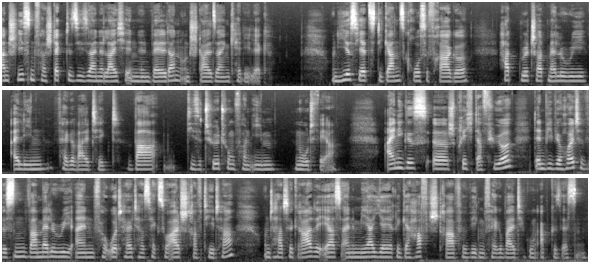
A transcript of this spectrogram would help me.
Anschließend versteckte sie seine Leiche in den Wäldern und stahl seinen Cadillac. Und hier ist jetzt die ganz große Frage, hat Richard Mallory Eileen vergewaltigt? War diese Tötung von ihm Notwehr? Einiges äh, spricht dafür, denn wie wir heute wissen, war Mallory ein verurteilter Sexualstraftäter und hatte gerade erst eine mehrjährige Haftstrafe wegen Vergewaltigung abgesessen.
